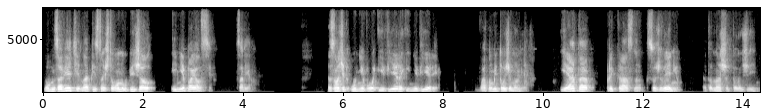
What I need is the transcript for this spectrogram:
В Новом Завете написано, что он убежал и не боялся царя. Значит, у него и вера, и неверие в одном и том же момент. И это прекрасно, к сожалению, это наше положение.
